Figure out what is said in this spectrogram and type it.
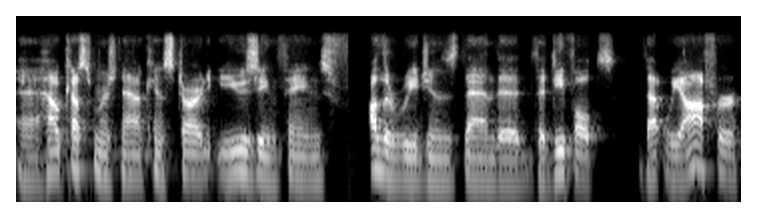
uh, how customers now can start using things other regions than the, the defaults that we offer,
